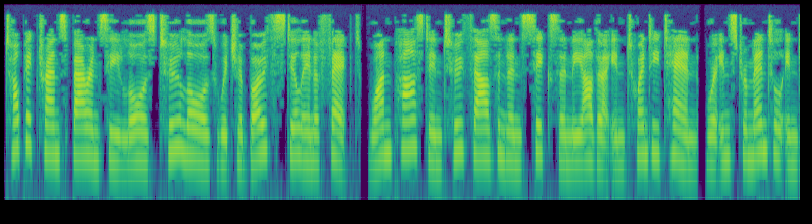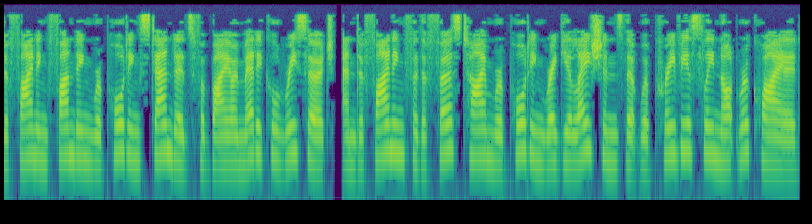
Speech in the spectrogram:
Topic transparency laws Two laws which are both still in effect, one passed in 2006 and the other in 2010, were instrumental in defining funding reporting standards for biomedical research, and defining for the first time reporting regulations that were previously not required.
